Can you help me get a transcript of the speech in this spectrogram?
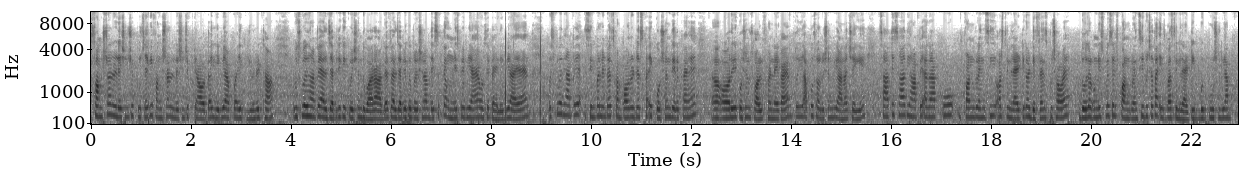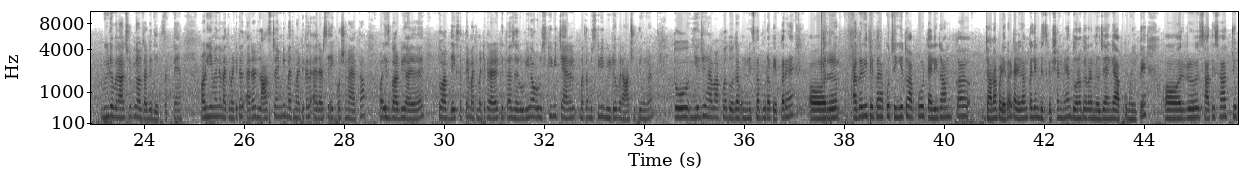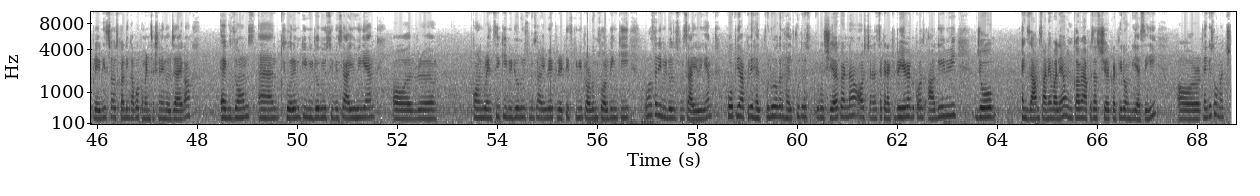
फंक्शनल रिलेशनशिप पूछा है कि फंक्शनल रिलेशनशिप क्या होता है, ये भी आपका एक यूनिट था। उसके बाद यहाँ पे एल्जेब्रिक इक्वेशन दोबारा आ गया। तो एल्जेब्रिक इक्वेशन आप देख सकते हैं, उन्नीस में भी आया है उससे पहले भी आया है। उसके बाद यहाँ पे सिंपल इंटरेस्ट कंपाउंड इंटरेस्ट का एक क्वेश्चन दे रखा है और ये क्वेश्चन सॉल्व करने का है। तो ये आपको सॉल्यूशन भी आना चाहिए। साथ ही साथ यहाँ पे अगर आपको कॉन्ग्रेंसी और सिमिलैरिटी का डिफरेंस पूछा हुआ है, दो हज़ार उन्नीस में सिर्फ़ कॉन्ग्रेंसी पूछा था, इस बार सिमिलैरिटी पूछ लिया। वीडियो बना चुकी हूँ, आप जाके देख सकते हैं। और ये मैंने मैथमेटिकल एरर लास्ट टाइम भी मैथमेटिकल एरर से एक क्वेश्चन आया था और इस बार भी आया है। तो आप देख सकते हैं मैथमेटिकल एरर कितना ज़रूरी है और उसकी भी चैनल मतलब उसकी भी वीडियो बना चुकी हूँ मैं। तो ये जो है, वो आपका 2019 का पूरा पेपर है और अगर ये पेपर आपको चाहिए तो आपको टेलीग्राम का जाना पड़ेगा। टेलीग्राम का लिंक डिस्क्रिप्शन में है, दोनों पेपर मिल जाएँगे आपको वहीं पे। और साथ ही साथ जो प्लेलिस्ट है, उसका लिंक आपको कमेंट सेक्शन में मिल जाएगा। एग्ज़ाम्स एंड थ्योरम की वीडियो भी उसी में से आई हुई है और कॉन्ग्रेंसी की वीडियो भी उसमें से आई हुई है क्रिएटिव की भी प्रॉब्लम सॉल्विंग की, बहुत सारी वीडियोज़ उसमें से आई हुई है। होप ये आपके लिए हेल्पफुल हो। अगर हेल्पफुल तो उसको शेयर करना और चैनल से कनेक्टेड रहिएगा बिकॉज़ आगे भी जो एग्ज़ाम्स आने वाले हैं, उनका मैं आपके साथ शेयर करती रहूँगी ऐसे ही। और थैंक यू सो मच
